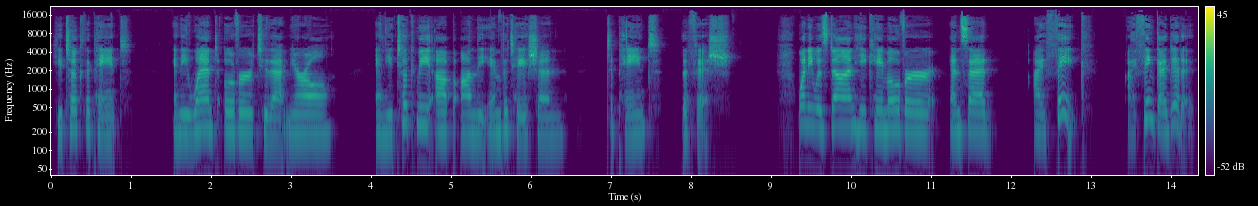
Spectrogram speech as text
he took the paint, and he went over to that mural and he took me up on the invitation to paint the fish. When he was done, he came over and said, I think, I think I did it.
